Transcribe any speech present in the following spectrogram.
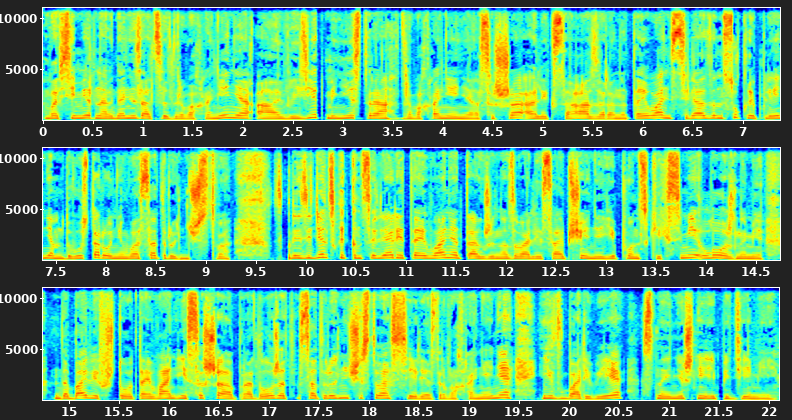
во Всемирной организации здравоохранения, а визит министра здравоохранения США Алекса Азара на Тайвань связан с укреплением двустороннего сотрудничества. В президентской канцелярии Тайваня также назвали сообщения японских СМИ ложными, добавив, что Тайвань и США продолжат сотрудничество в сфере здравоохранения и в борьбе с нынешней эпидемией.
